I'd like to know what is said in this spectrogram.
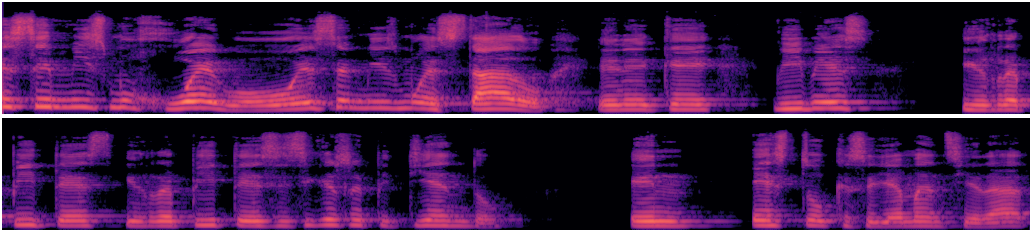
ese mismo juego o ese mismo estado en el que vives y repites y repites y sigues repitiendo en esto que se llama ansiedad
